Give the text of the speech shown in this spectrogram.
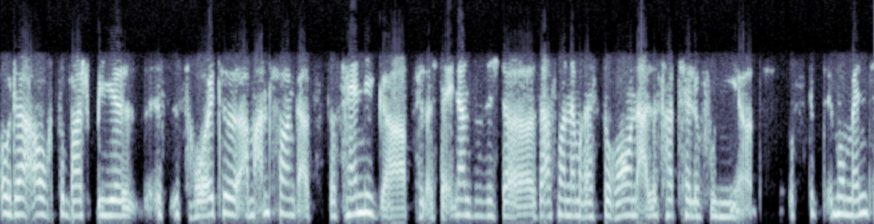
oder auch zum Beispiel, es ist heute am Anfang, als es das Handy gab, vielleicht erinnern Sie sich, da saß man im Restaurant und alles hat telefoniert. Es gibt im Moment,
